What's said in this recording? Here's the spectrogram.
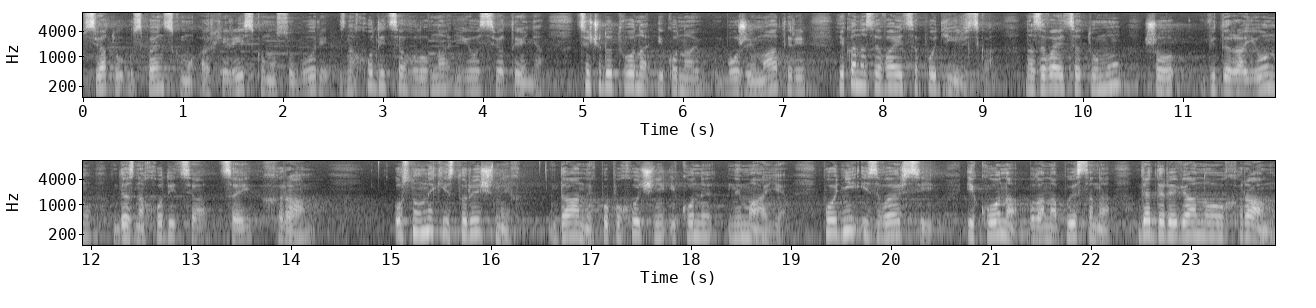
В Свято-Успенському архірейському соборі знаходиться головна його святиня. Це чудотворна ікона Божої Матері, яка називається Подільська. Називається тому, що від району, де знаходиться цей храм. Основних історичних даних по походженню ікони немає. По одній із версій ікона була написана для дерев'яного храму.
